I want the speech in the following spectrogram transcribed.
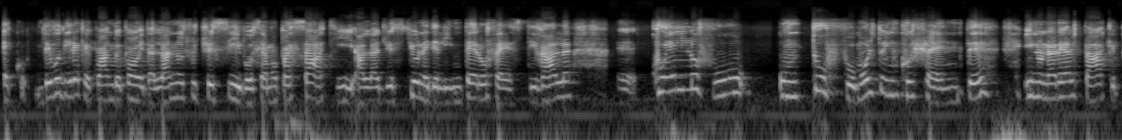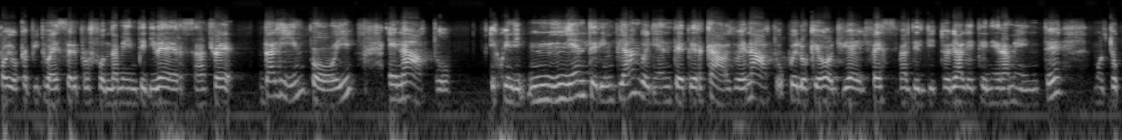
Ecco, devo dire che quando poi dall'anno successivo siamo passati alla gestione dell'intero festival, eh, quello fu un tuffo molto incosciente in una realtà che poi ho capito essere profondamente diversa, cioè da lì in poi è nato e quindi niente rimpiango e niente per caso, è nato quello che oggi è il Festival del Vittoriale Teneramente, molto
